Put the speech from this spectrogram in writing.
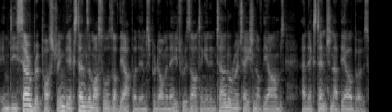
In decerebrate posturing, the extensor muscles of the upper limbs predominate, resulting in internal rotation of the arms and extension at the elbows.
